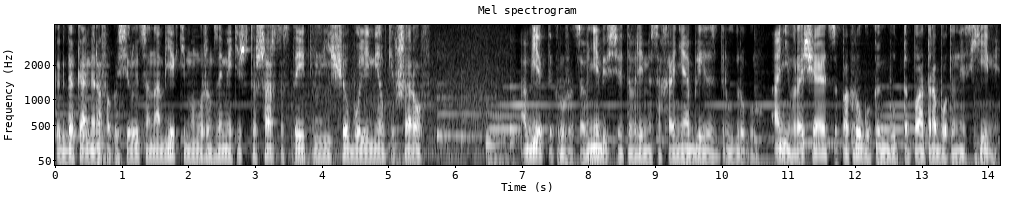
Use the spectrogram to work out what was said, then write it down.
Когда камера фокусируется на объекте, мы можем заметить, что шар состоит из еще более мелких шаров. Объекты кружатся в небе все это время, сохраняя близость друг к другу. Они вращаются по кругу, как будто по отработанной схеме.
